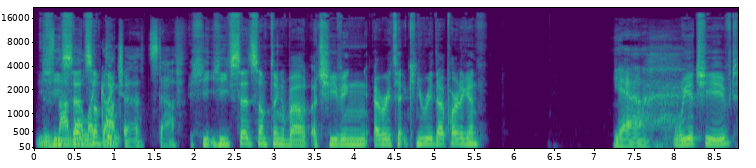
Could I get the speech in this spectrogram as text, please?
It's He not said about like something. gotcha stuff. He he said something about achieving everything. Can you read that part again? Yeah, We achieved.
